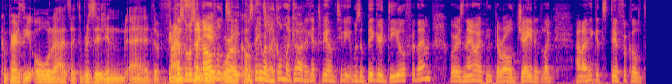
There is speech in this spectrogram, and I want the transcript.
compared to the old ads, like the Brazilian, uh, the France because there was a novelty because they were like oh my god i get to be on tv it was a bigger deal for them whereas now i think they're all jaded like and i think it's difficult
